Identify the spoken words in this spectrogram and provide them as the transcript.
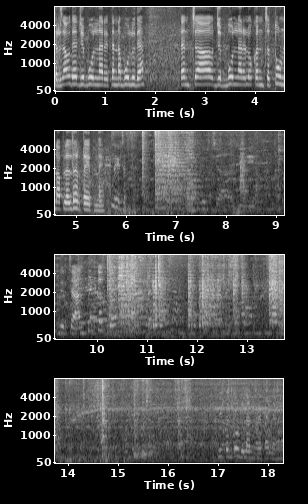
तर जाऊ द्या जे बोलणार आहे त्यांना बोलू द्या. त्यांच्या जे बोलणाऱ्या लोकांचं तोंड आपल्याला धरता येत नाही. मिरच्या आणि पीठ कसलं? मी पण तोडू लागणार आहे पहिल्यांदा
